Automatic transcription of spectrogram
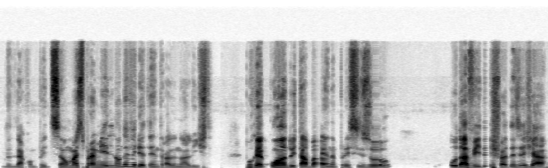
da, da competição, mas para mim ele não deveria ter entrado na lista. Porque quando o Itabaiana precisou, o Davi deixou a desejar.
